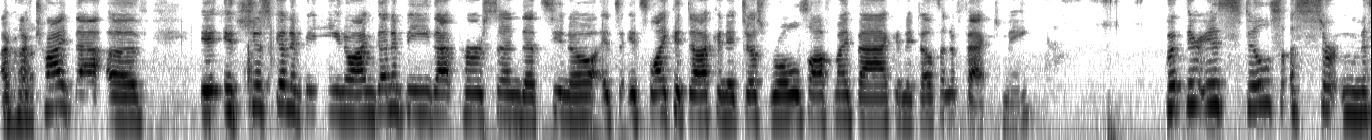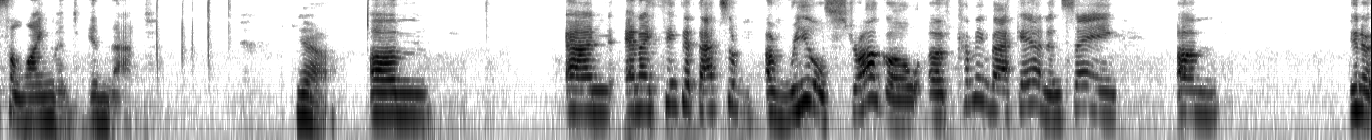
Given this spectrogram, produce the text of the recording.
I've, uh-huh. I've tried that of it, it's just going to be you know i'm going to be that person that's you know it's it's like a duck and it just rolls off my back and it doesn't affect me but there is still a certain misalignment in that yeah um and and i think that that's a, a real struggle of coming back in and saying um you know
